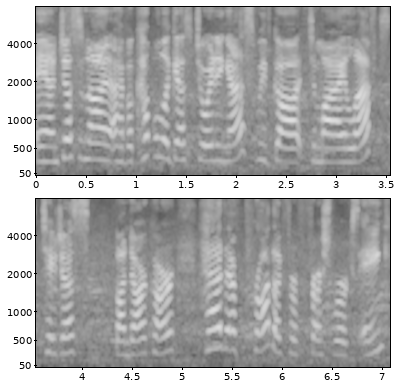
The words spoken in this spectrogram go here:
and Justin and I have a couple of guests joining us. We've got to my left, Tejas Bhandarkar, Head of Product for Freshworks Inc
